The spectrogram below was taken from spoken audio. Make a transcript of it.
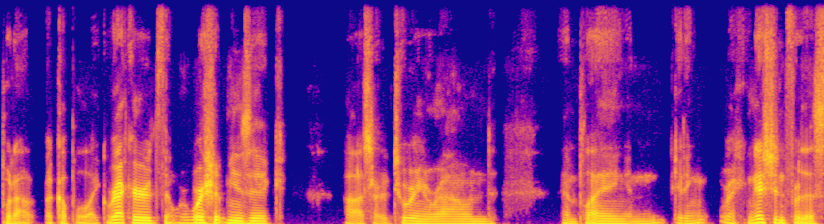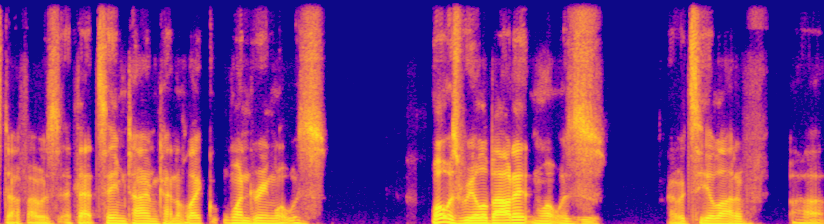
put out a couple like records that were worship mm-hmm. music, uh, started touring around and playing and getting recognition for this stuff, I was at that same time kind of like wondering what was what was real about it and what was mm-hmm. I would see a lot of uh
